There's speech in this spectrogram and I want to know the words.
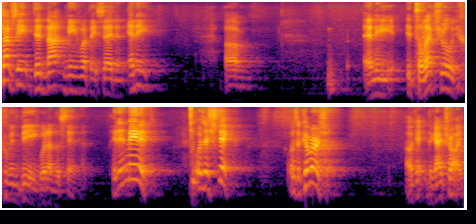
Pepsi did not mean what they said in any um, any intellectual human being would understand that. They didn't mean it. It was a shtick. It was a commercial. Okay, the guy tried.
